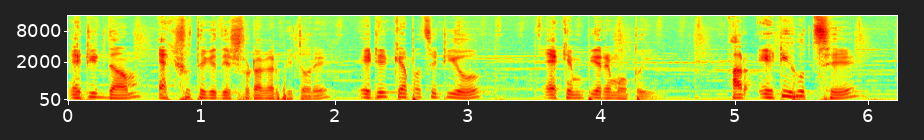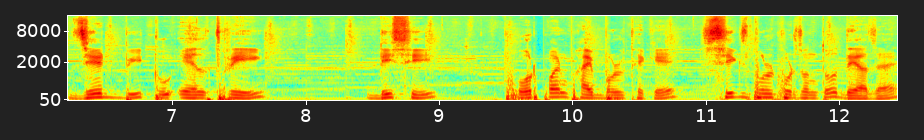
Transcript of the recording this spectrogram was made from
এটির দাম একশো থেকে দেড়শো টাকার ভিতরে। এটির ক্যাপাসিটিও এক এম্পিয়ারের মতোই। আর এটি হচ্ছে Z B two L three DC four point five volt থেকে সিক্স ভোল্ট পর্যন্ত দেওয়া যায়।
